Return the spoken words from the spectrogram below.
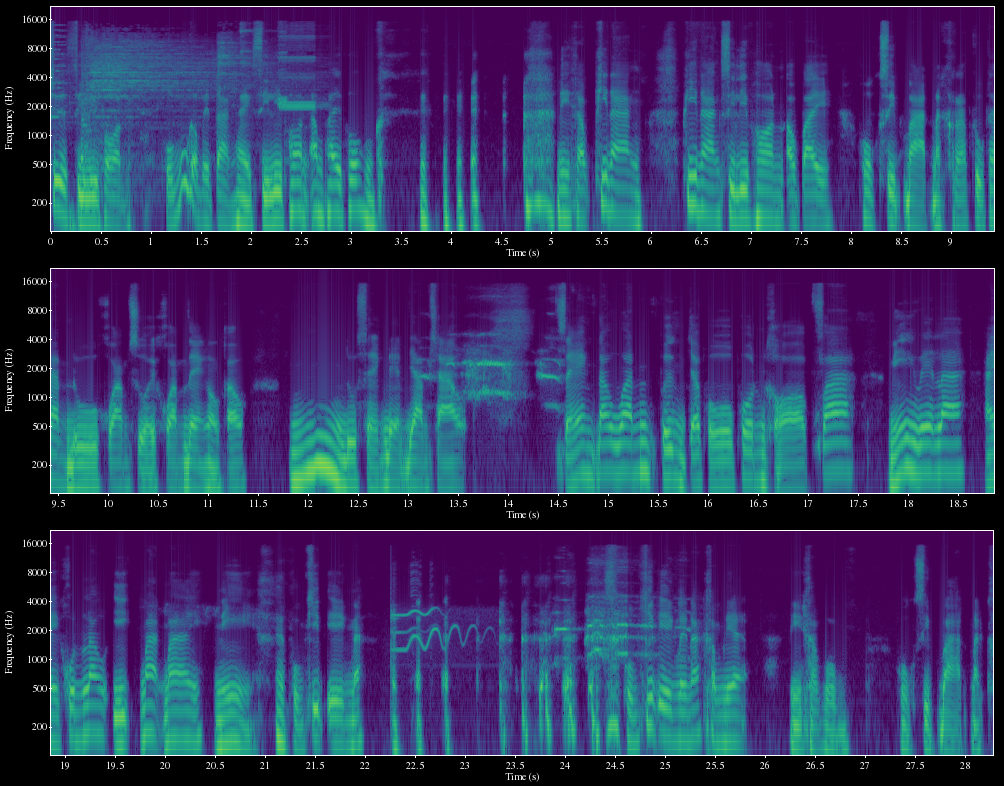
ชื่อสิริพรผมก็ไปต่างให้สิริพรอัมไพพงศ์ นี่ครับ พี่นางพี่นางสิริพรเอาไปหกสิบบาทนะครับ ทุกท่านดูความสวยความแดงของเขาอืมดูแสงแดดยามเช้า แสงตะวันพึ่งจะโผล่พ้นขอบฟ้า มีเวลาให้คนเล่าอีกมากมาย นี่ ผมคิดเองนะ ผมคิดเองเลยนะคำเนี้ย นี่ครับผมหกสิบบาทนะค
